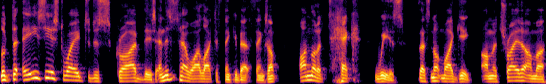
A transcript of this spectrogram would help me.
Look, the easiest way to describe this, and this is how I like to think about things. I'm, I'm not a tech whiz. That's not my gig. I'm a trader. I'm a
